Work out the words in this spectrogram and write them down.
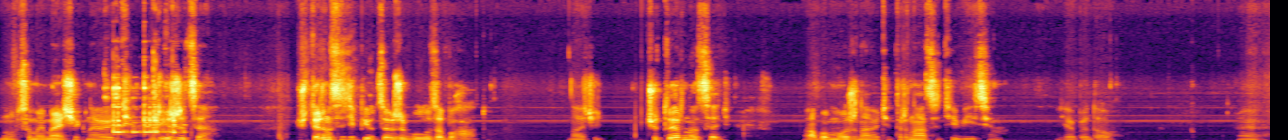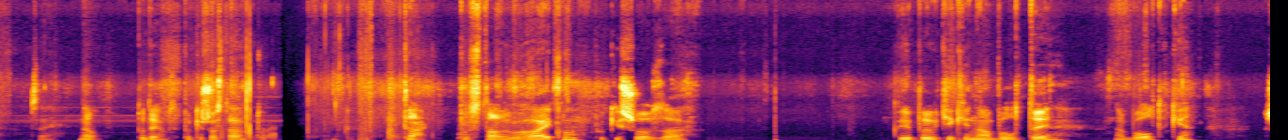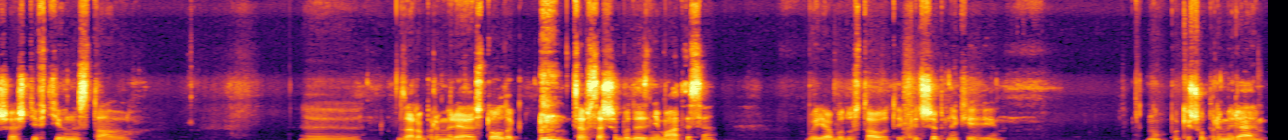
ну, самий мечик навіть ріжеться. 14,5 це вже було забагато. Значить, 14 або може навіть і 13,8 я би дав. Е, це. Ну, подивимося, поки що ставимо тут. Так, поставив гайку, поки що закріпив тільки на болти, на болтики, ще штифтів не ставив. Е, зараз приміряю столик. Це все ще буде зніматися, бо я буду ставити підшипники, і ну, поки що приміряємо.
